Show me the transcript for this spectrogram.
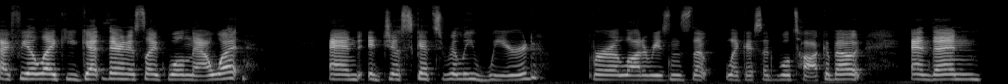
I feel like you get there and it's like, well, now what? And it just gets really weird for a lot of reasons that, like I said, we'll talk about. And then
